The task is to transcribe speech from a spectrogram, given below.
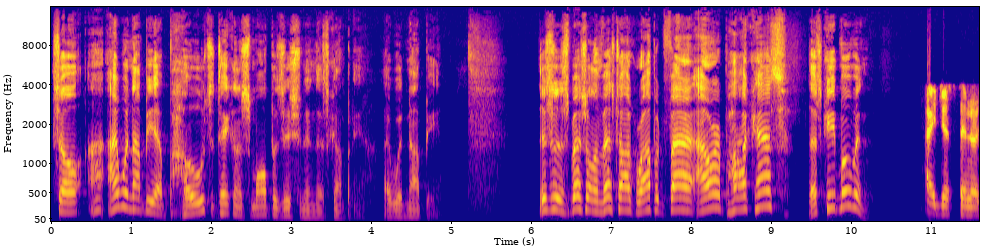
So I would not be opposed to taking a small position in this company. I would not be. This is a special Invest Talk Rapid Fire Hour podcast. Let's keep moving. Hi, Justin or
